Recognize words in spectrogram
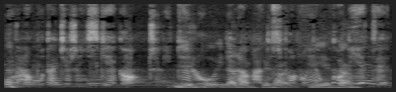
urlopu tacierzyńskiego, czyli tylu, iloma dysponują kobiety.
